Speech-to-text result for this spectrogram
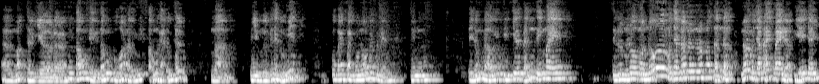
à, mất thời giờ rồi tốn tiền tốn của rồi tổng hại đủ thứ. Mà nhiều người cái thay đổi miết cô bán phan cô nói với cô điện thì đúng rồi thì chưa tỉnh thì mê thì rồi mà nói mà cho nó nó, nó, nó tỉnh được. Nói mà cho nó hết mê được dễ vậy.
